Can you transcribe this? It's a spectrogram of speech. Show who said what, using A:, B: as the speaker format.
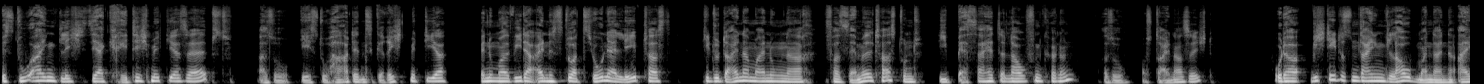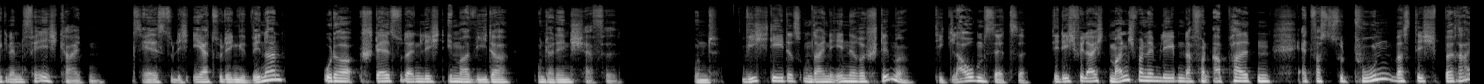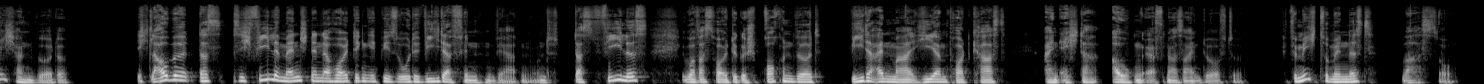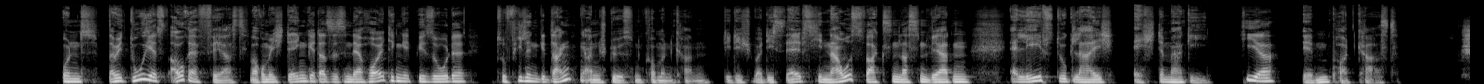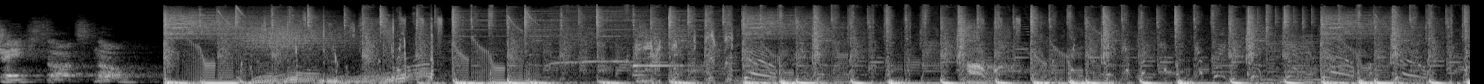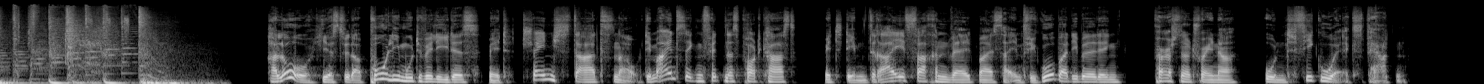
A: Bist du eigentlich sehr kritisch mit dir selbst? Also gehst du hart ins Gericht mit dir, wenn du mal wieder eine Situation erlebt hast, die du deiner Meinung nach versemmelt hast und die besser hätte laufen können? Also aus deiner Sicht? Oder wie steht es um deinen Glauben an deine eigenen Fähigkeiten? Zählst du dich eher zu den Gewinnern oder stellst du dein Licht immer wieder unter den Scheffel? Und wie steht es um deine innere Stimme, die Glaubenssätze, die dich vielleicht manchmal im Leben davon abhalten, etwas zu tun, was dich bereichern würde? Ich glaube, dass sich viele Menschen in der heutigen Episode wiederfinden werden und dass vieles, über was heute gesprochen wird, wieder einmal hier im Podcast ein echter Augenöffner sein dürfte. Für mich zumindest war es so. Und damit du jetzt auch erfährst, warum ich denke, dass es in der heutigen Episode zu vielen Gedankenanstößen kommen kann, die dich über dich selbst hinauswachsen lassen werden, erlebst du gleich echte Magie. Hier im Podcast. Change starts now. Hallo, hier ist wieder Poli Mutevelidis mit Change Starts Now, dem einzigen Fitness-Podcast mit dem dreifachen Weltmeister im Figur-Bodybuilding, Personal Trainer und Figurexperten.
